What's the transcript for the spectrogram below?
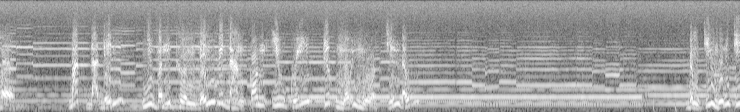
Hồ đã đến nhưng vẫn thường đến với đàn con yêu quý trước mỗi mùa chiến đấu. Đồng chí Nguyễn Chí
